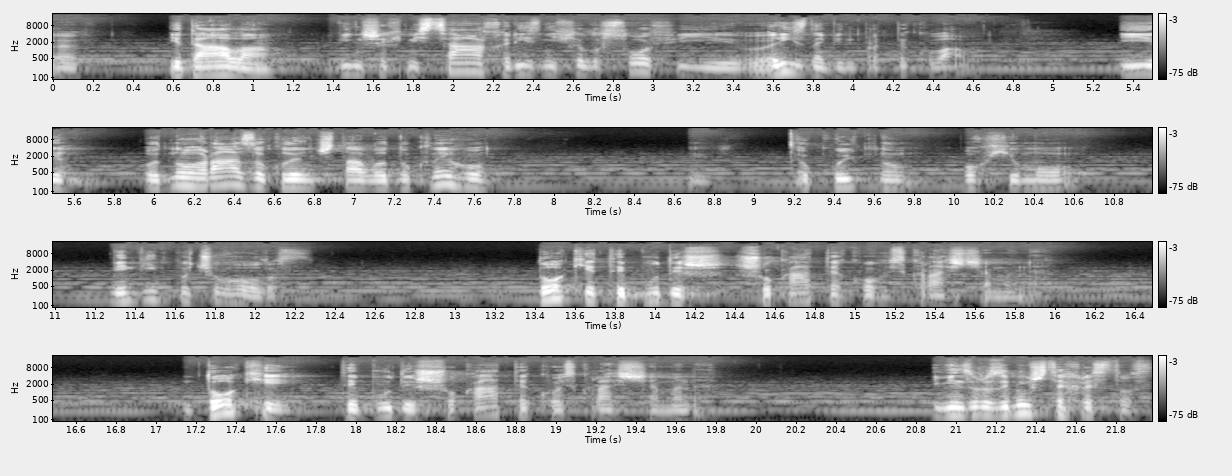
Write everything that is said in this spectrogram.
е, ідеала в інших місцях, різні філософії, різне він практикував. І одного разу, коли він читав одну книгу, окультну, Бог йому він, він почув голос. Доки ти будеш шукати когось краще мене. Доки ти будеш шукати когось краще мене. І він зрозумів, що це Христос.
